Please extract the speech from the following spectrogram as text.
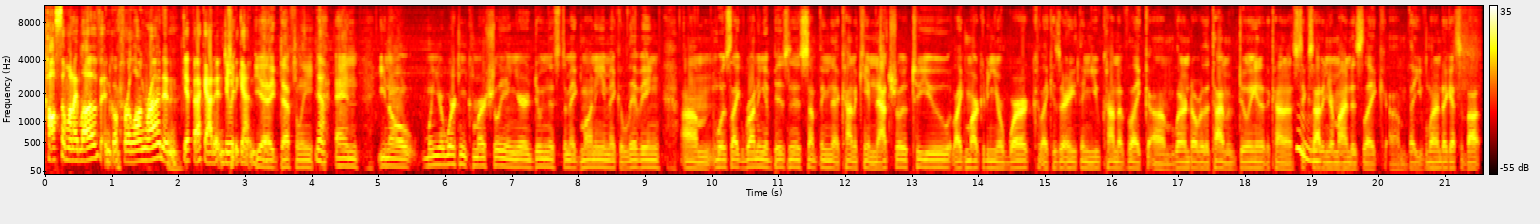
call someone I love, and go for a long run, and get back at it and do it again. Yeah, definitely. Yeah. And you know, when you're working commercially and you're doing this to make money and make a living, um, was like running a business something that kind of came natural to you, like marketing your work? Like, is there anything you kind of like um, learned over the time of doing it that kind of sticks Hmm. out in your mind as like um, that you've learned, I guess, about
